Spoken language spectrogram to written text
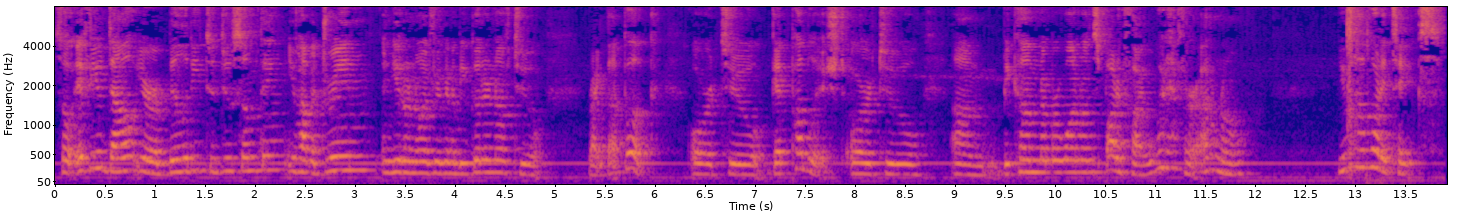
So if you doubt your ability to do something, you have a dream and you don't know if you're going to be good enough to write that book or to get published or to um, become number one on Spotify, whatever, I don't know. You have what it takes.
